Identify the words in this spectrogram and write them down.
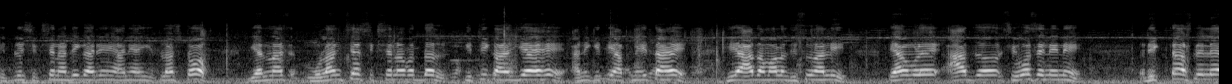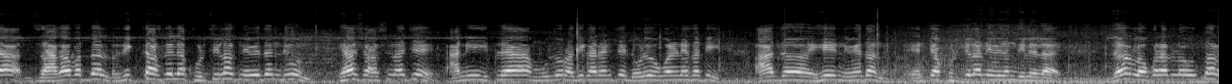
इथले शिक्षण अधिकारी आणि इथला स्टॉफ यांना मुलांच्या शिक्षणाबद्दल किती काळजी आहे आणि किती आत्मीयता आहे ही आज आम्हाला दिसून आली. त्यामुळे आज शिवसेनेने रिक्त असलेल्या जागाबद्दल रिक्त असलेल्या खुर्चीलाच निवेदन देऊन ह्या शासनाचे आणि इथल्या मुजोर अधिकाऱ्यांचे डोळे उघडण्यासाठी आज हे निवेदन यांच्या खुर्चीला निवेदन दिलेलं आहे. जर लवकरात लवकर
